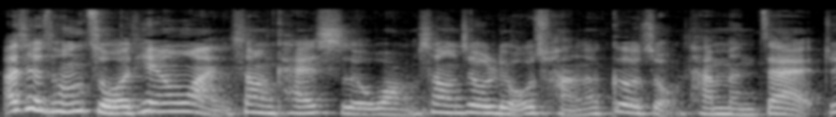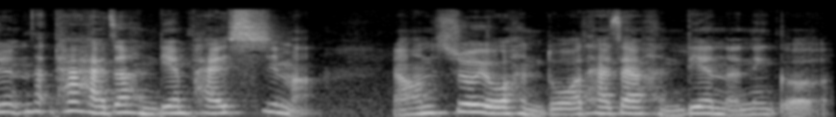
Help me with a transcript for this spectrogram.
而且从昨天晚上开始，网上就流传了各种他们在，就是他他还在横店拍戏嘛。然后就有很多他在横店的那个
